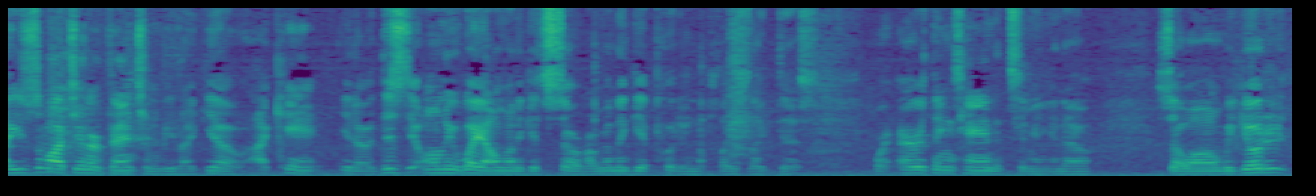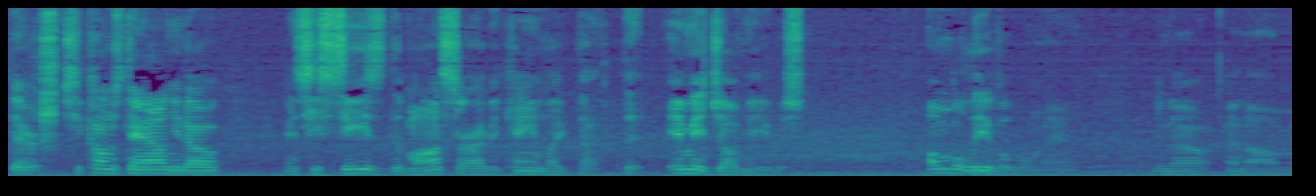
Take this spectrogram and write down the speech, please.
I used to watch intervention and be like, yo, I can't, you know, this is the only way I'm gonna get sober. I'm gonna get put in a place like this where everything's handed to me, you know. So um, we go to there. She comes down, you know, and she sees the monster I became. Like that, the image of me was unbelievable, man. You know, and um,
